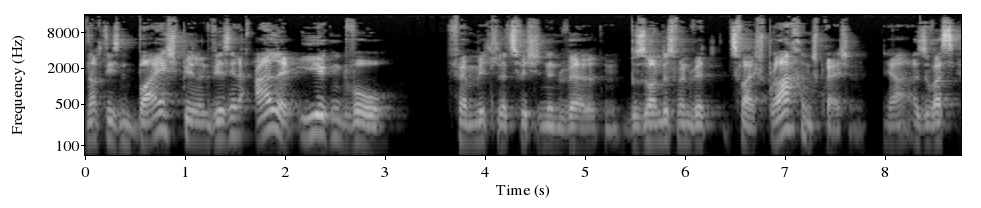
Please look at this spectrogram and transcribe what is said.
nach diesen Beispielen, wir sind alle irgendwo Vermittler zwischen den Welten, besonders wenn wir zwei Sprachen sprechen. Ja, also was,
